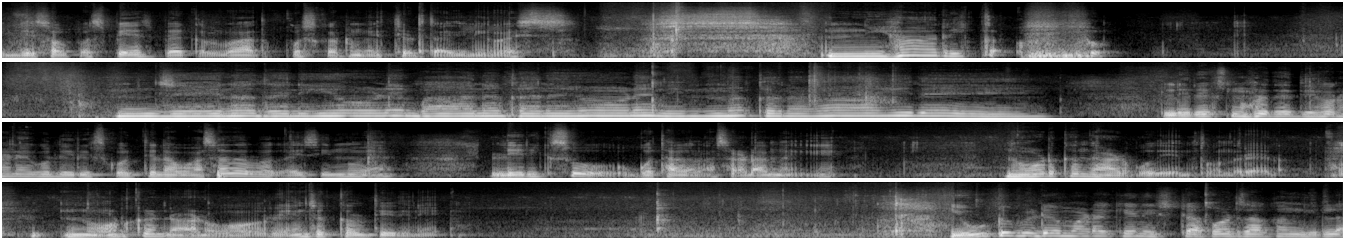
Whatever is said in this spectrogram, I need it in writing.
ಇಲ್ಲಿ ಸ್ವಲ್ಪ ಸ್ಪೇಸ್ ಬೇಕಲ್ವಾ? ಅದಕ್ಕೋಸ್ಕರ ಎತ್ತಿಡ್ತಾ ಇದ್ದೀನಿ ಗೈಸ್ ನಿಹಾರಿಕಾ. ಜೇನದನಿಯೋಳೆ ಬಾನ ಕನೆಯೋಳೆ ನಿನ್ನ ಕನವಾಗಿದೆ. ಲಿರಿಕ್ಸ್ ನೋಡಿದೆ ದೇವರಣೆಗೂ ಲಿರಿಕ್ಸ್ ಗೊತ್ತಿಲ್ಲ. ಹೊಸದಲ್ವ ಗೈಸ್ ಇನ್ನೂ ಲಿರಿಕ್ಸು ಗೊತ್ತಾಗಲ್ಲ ಸಡನ್ನಾಗಿ ನೋಡ್ಕೊಂಡು ಆಡ್ಬೋದು ಏನು ತೊಂದರೆ ಇಲ್ಲ. ನೋಡ್ಕೊಂಡು ಆಡೋ ರೇಂಜಿಗೆ ಕಲ್ತಿದ್ದೀನಿ. ಯೂಟ್ಯೂಬ್ ವಿಡಿಯೋ ಮಾಡೋಕ್ಕೇನು ಇಷ್ಟು? ಎಫರ್ಟ್ಸ್ ಹಾಕೋಂಗಿಲ್ಲ.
